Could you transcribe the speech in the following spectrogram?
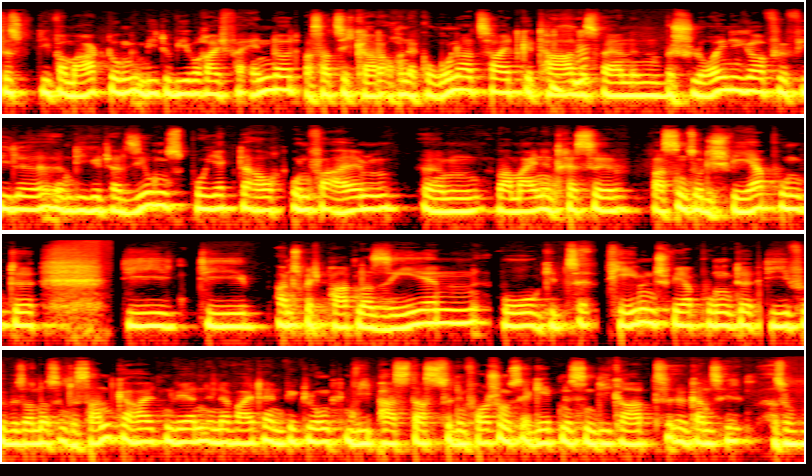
das, die Vermarktung im B2B-Bereich verändert? Was hat sich gerade auch in der Corona-Zeit getan? Mhm. Das war ein Beschleuniger für viele ähm, Digitalisierungsprojekte auch. Und vor allem ähm, war mein Interesse, was sind so die Schwerpunkte, die die Ansprechpartner sehen, wo gibt es Themenschwerpunkte, die für besonders interessant gehalten werden in der Weiterentwicklung. Wie passt das zu den Forschungsergebnissen, die gerade äh, ganz, also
